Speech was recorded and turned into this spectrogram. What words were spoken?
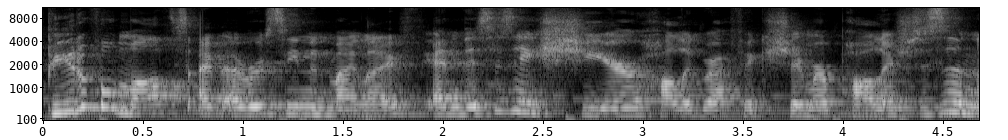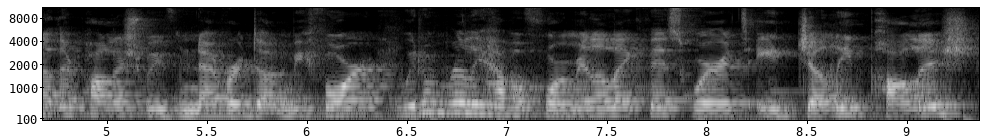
beautiful moths I've ever seen in my life. And this is a sheer holographic shimmer polish. This is another polish we've never done before. We don't really have a formula like this where it's a jelly polish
